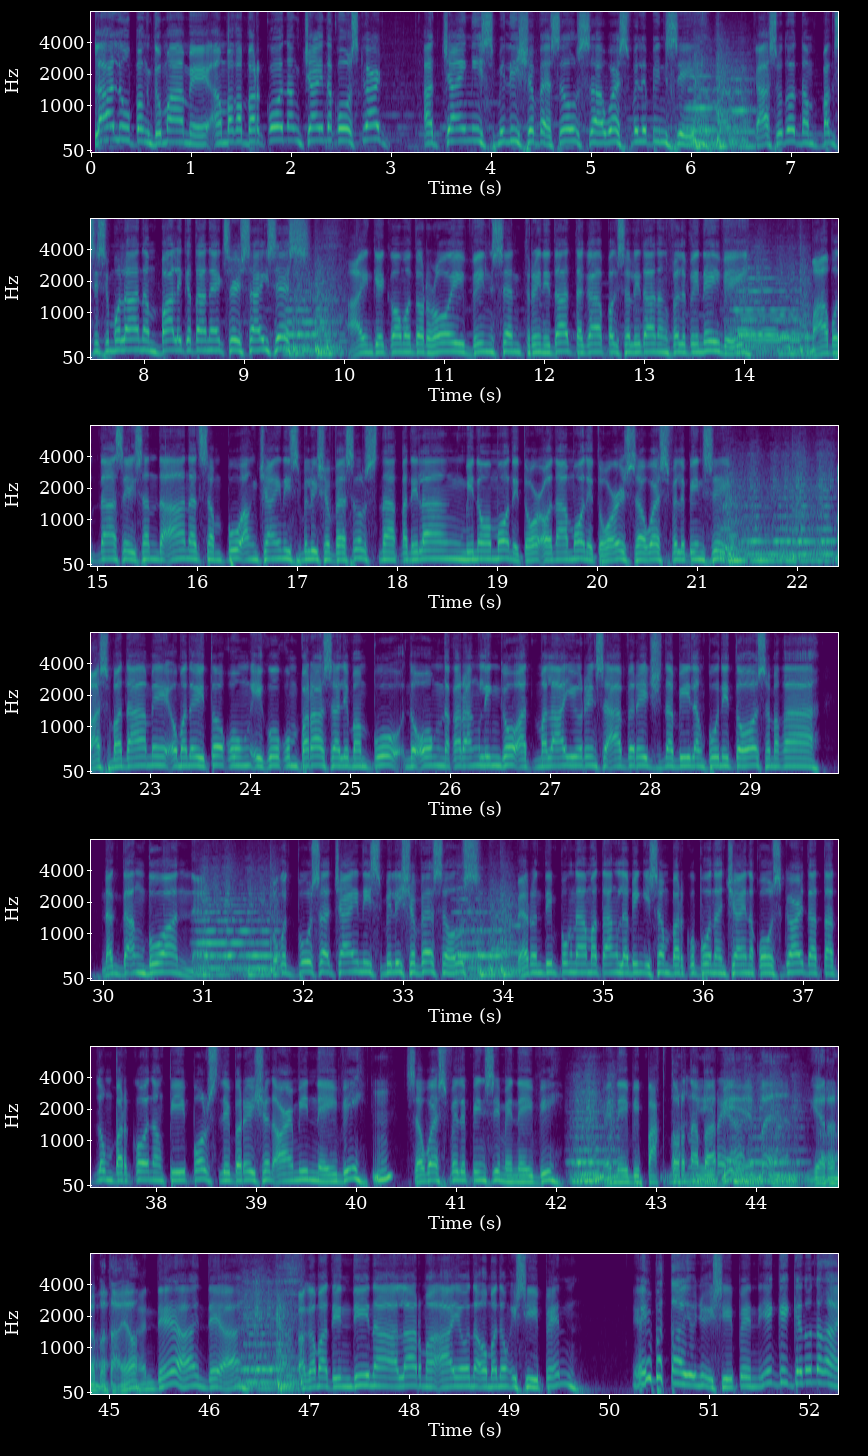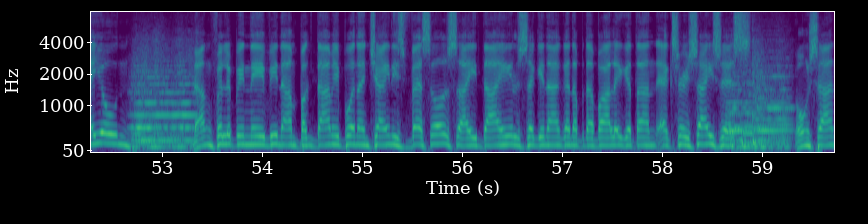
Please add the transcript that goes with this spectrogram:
Lalo pang dumami ang mga barko ng China Coast Guard at Chinese militia vessels sa West Philippine Sea kasunod ng pagsisimula ng balikatan exercises. Ayon kay Commodore Roy Vincent Trinidad, tagapagsalita ng Philippine Navy, umabot na sa isandaan at sampu ang Chinese militia vessels na kanilang minomonitor o na-monitor sa West Philippine Sea. Mas madami umano ito kung ikukumpara sa 50 noong nakarang linggo at malayo rin sa average na bilang po nito sa mga nagdaang buwan. Bukod po sa Chinese militia vessels, meron din pong namataang labing isang barko po ng China Coast Guard at tatlong barko ng People's Liberation Army Navy. Sa West Philippine Sea may Navy. May Navy factor na ba Maybe, rin? eh, ba, gera na ba tayo? Hindi ah, hindi ah. Pagamat hindi na alarma, ayaw na umanong isipin. Eh, ba't tayo nyo isipin? Eh, ganun na nga yun. Ng Philippine Navy na ang pagdami po ng Chinese vessels ay dahil sa ginaganap na baligatan exercises kung saan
